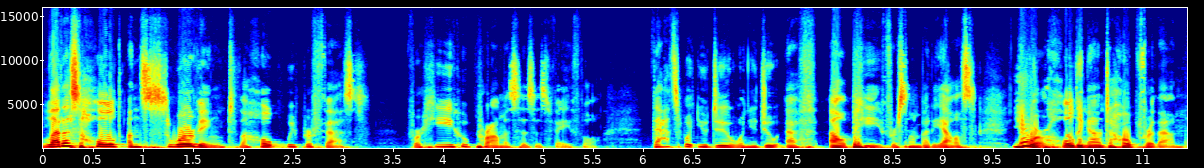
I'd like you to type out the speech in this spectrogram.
Let us hold unswerving to the hope we profess, for he who promises is faithful. That's what you do when you do FLP for somebody else. You are holding on to hope for them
